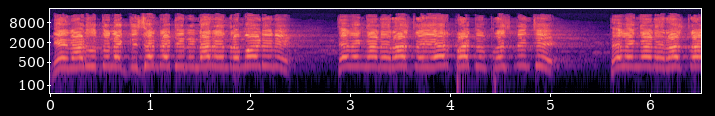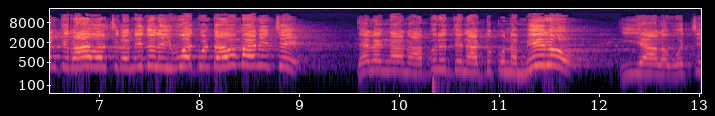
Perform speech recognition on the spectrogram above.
నేను అడుగుతున్న కిషన్ రెడ్డిని నరేంద్ర మోడీని తెలంగాణ రాష్ట్ర ఏర్పాటును ప్రశ్నించి తెలంగాణ రాష్ట్రానికి రావాల్సిన నిధులు ఇవ్వకుండా అవమానించి తెలంగాణ అభివృద్ధిని అడ్డుకున్న మీరు ఇవాళ వచ్చి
